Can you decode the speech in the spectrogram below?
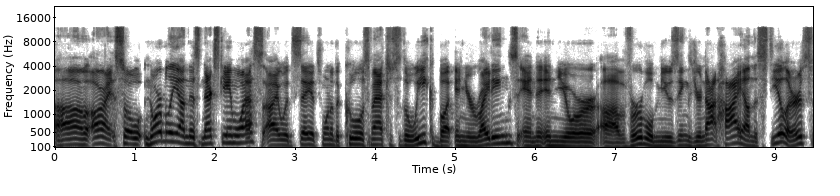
Um, all right. So normally on this next game, Wes, I would say it's one of the coolest matches of the week. But in your writings and in your uh, verbal musings, you're not high on the Steelers.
